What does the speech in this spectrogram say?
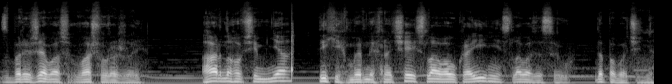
збереже вас ваш урожай. Гарного всім дня, тихих мирних ночей. Слава Україні, слава ЗСУ. До побачення.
